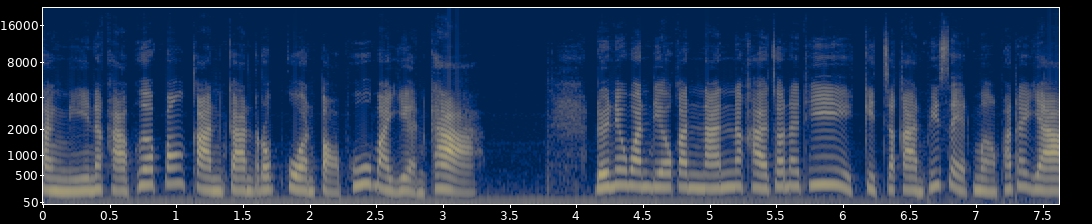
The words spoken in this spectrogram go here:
ทางนี้นะคะ เพื่อป้องกันการรบกวนต่อผู้มาเยือนค่ะ โดยในวันเดียวกันนั้นนะคะ เจ้าหน้าที่กิจการพิเศษเมืองพัทยา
